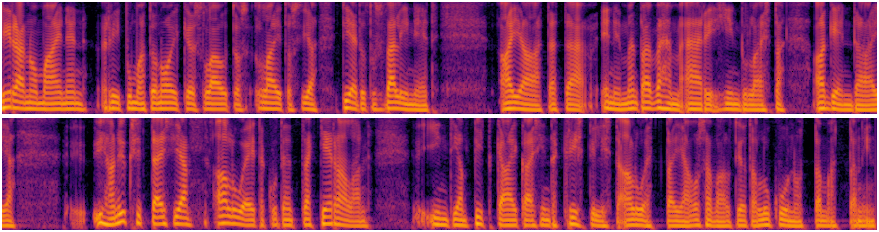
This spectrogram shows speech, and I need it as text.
viranomainen, riippumaton oikeuslaitos laitos ja tiedotusvälineet ajaa tätä enemmän tai vähemmän äärihindulaista agendaa ja ihan yksittäisiä alueita, kuten tätä Keralan Intian pitkäaikaisinta kristillistä aluetta ja osavaltiota lukuun ottamatta, niin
